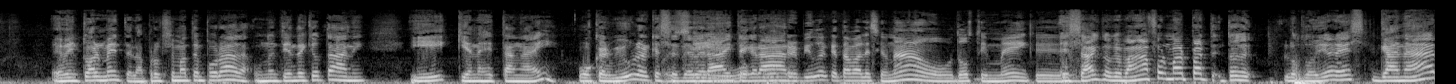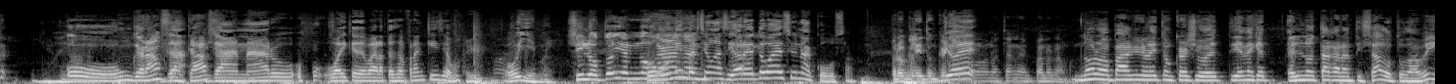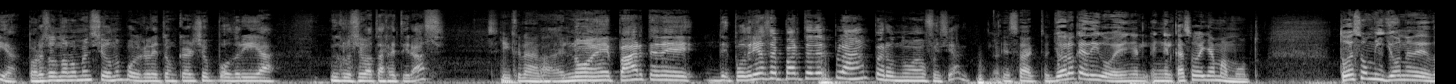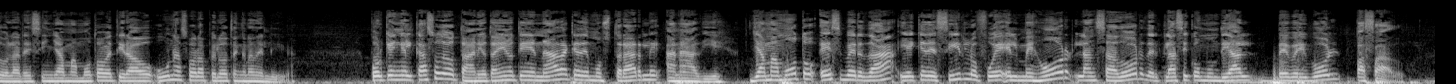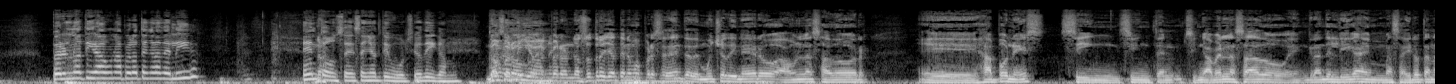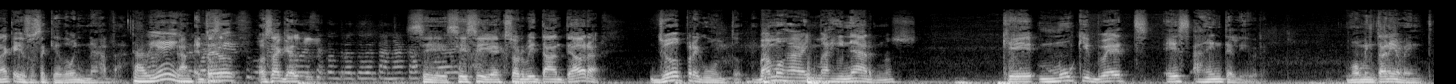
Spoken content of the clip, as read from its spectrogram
eventualmente la próxima temporada, uno entiende que Otani y quienes están ahí. Walker Buehler que Pues se sí, deberá integrar. Walker Buehler que estaba lesionado, Dustin May que Exacto, que van a formar parte. Entonces, los Dodgers es ganar o un gran Ga- fracaso. ganar o, o hay que desbaratar esa franquicia. porque, Óyeme. si los Dodgers no Con ganan, una inversión así, ahora yo te voy a decir una cosa. Pero Clayton Kershaw he- no, no está en el panorama. no lo que pasa es que Clayton Kershaw él tiene que él no está garantizado todavía. Por eso no lo menciono porque Clayton Kershaw podría inclusive hasta retirarse. Sí, claro. Ah, él no es parte de, de- podría ser parte del plan, pero no es oficial. Exacto. Yo lo que digo es, en el, en el caso de Yamamoto, todos esos millones de dólares sin Yamamoto haber tirado una sola pelota en Grandes Ligas. Porque en el caso de Otani, Otani no tiene nada que demostrarle a nadie. Yamamoto es verdad, y hay que decirlo, fue el mejor lanzador del Clásico Mundial de Béisbol pasado. Pero él no ha tirado una pelota en Grandes Ligas. Entonces, señor Tiburcio, dígame. No, 12 pero, millones. pero nosotros ya tenemos precedentes de mucho dinero a un lanzador eh, japonés sin, sin, ten- sin haber lanzado en grandes ligas en Masahiro Tanaka y eso se quedó en nada. Está bien. Ah, pero- entonces, o sea que el- ese contrato de Tanaka Sí, fue- sí, sí, exorbitante. Ahora, yo pregunto, vamos a imaginarnos que Mookie Betts es agente libre, momentáneamente.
